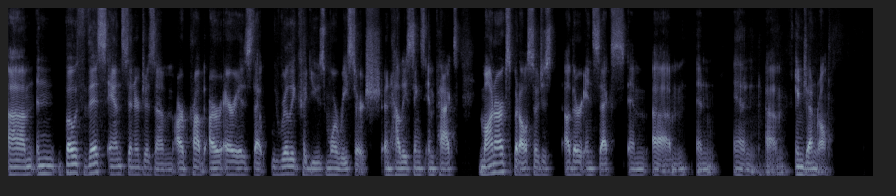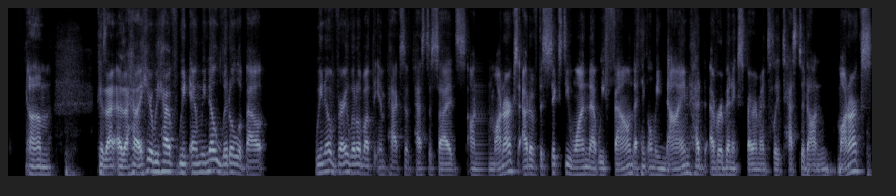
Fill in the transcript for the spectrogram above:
Um, and both this and synergism are probably are areas that we really could use more research and how these things impact monarchs, but also just other insects and um, and and um, in general. Because um, as I highlight here, we have we and we know little about we know very little about the impacts of pesticides on monarchs. Out of the 61 that we found, I think only nine had ever been experimentally tested on monarchs.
